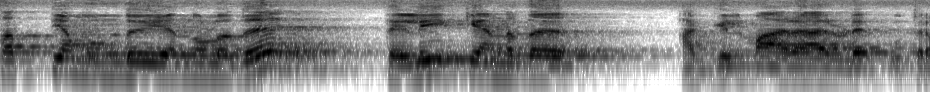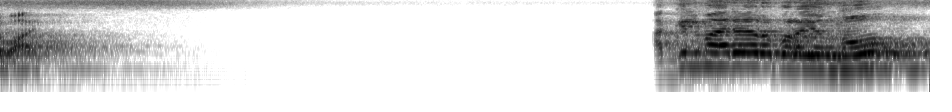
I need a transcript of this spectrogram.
സത്യമുണ്ട് എന്നുള്ളത് തെളിയിക്കേണ്ടത് അഖിൽമാരാരുടെ ഉത്തരവാദിത്വം അഖിൽമാരാർ പറയുന്നു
